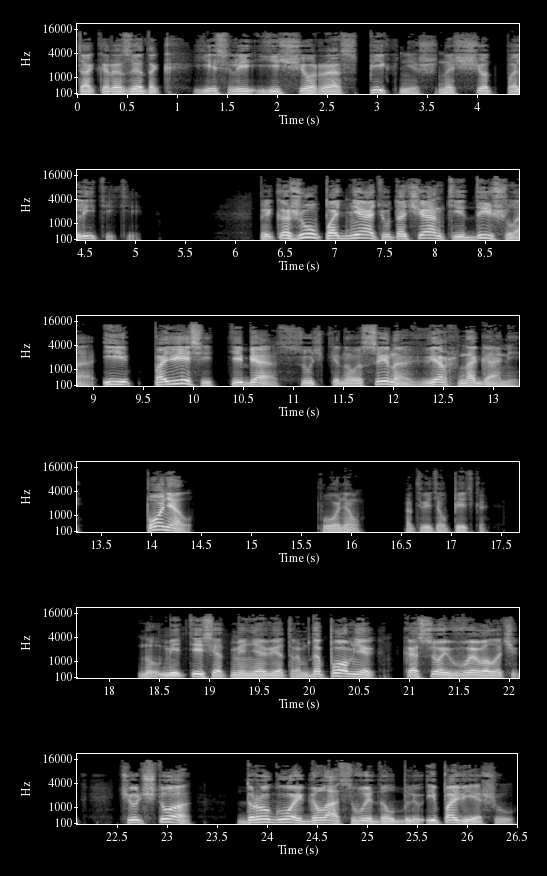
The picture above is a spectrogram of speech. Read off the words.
так и розеток, если еще раз пикнешь насчет политики, прикажу поднять у тачанки дышло и повесить тебя, сучкиного сына, вверх ногами. Понял? — Понял, — ответил Петька. Ну, метись от меня ветром. Да помни, косой выволочек, чуть что, другой глаз выдолблю и повешу.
